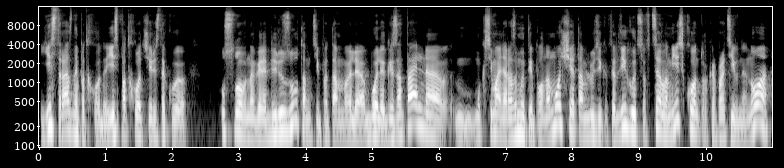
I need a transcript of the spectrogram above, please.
Есть разные подходы. Есть подход через такую, условно говоря, бирюзу, там, типа, там, или более горизонтально, максимально размытые полномочия, там люди как-то двигаются. В целом есть контур корпоративный, но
